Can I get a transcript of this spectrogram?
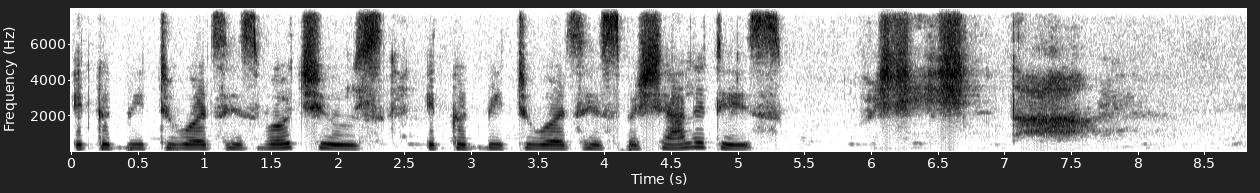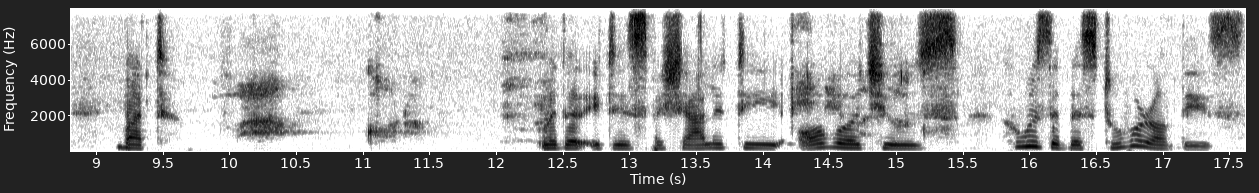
It could be towards his virtues. It could be towards his specialities. But whether it is speciality or virtues who is the bestower of these?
